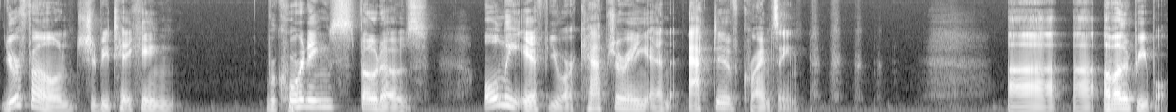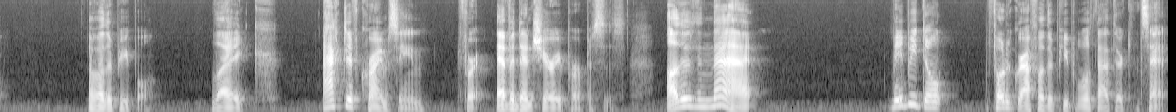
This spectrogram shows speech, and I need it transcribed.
Your phone should be taking recordings, photos, only if you are capturing an active crime scene uh, uh, of other people. of other people, like active crime scene for evidentiary purposes. Other than that, maybe don't photograph other people without their consent.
